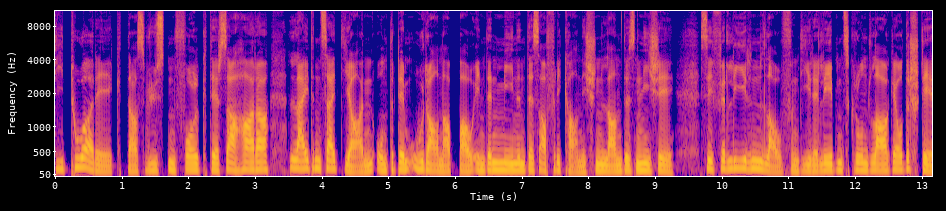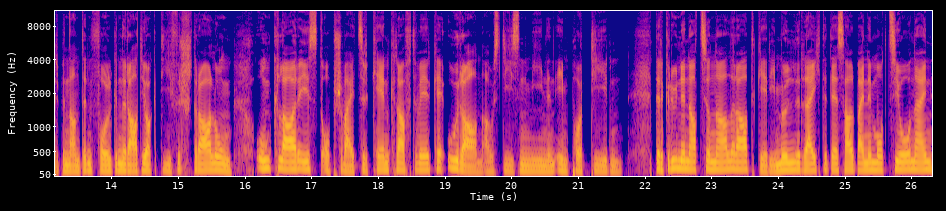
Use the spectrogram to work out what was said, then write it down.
Die Tuareg, das Wüstenvolk der Sahara, leiden seit Jahren unter dem Uranabbau in den Minen des afrikanischen Landes Niger. Sie verlieren laufend ihre Lebensgrundlage oder sterben an den Folgen radioaktiver Strahlung. Unklar ist, ob Schweizer Kernkraftwerke Uran aus diesen Minen importieren. Der grüne Nationalrat Geri Müller reichte deshalb eine Motion ein,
